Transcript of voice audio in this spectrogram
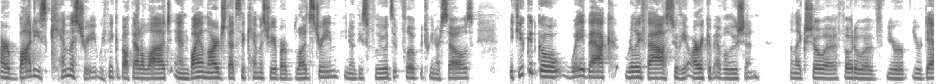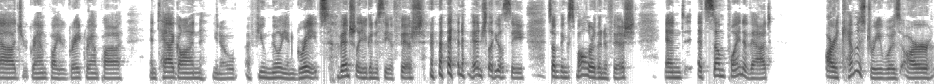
our body's chemistry, we think about that a lot. And by and large, that's the chemistry of our bloodstream, you know, these fluids that float between our cells if you could go way back really fast through the arc of evolution and like show a photo of your your dad, your grandpa, your great grandpa, and tag on, you know, a few million greats, eventually you're going to see a fish, and eventually you'll see something smaller than a fish. And at some point of that, our chemistry was our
